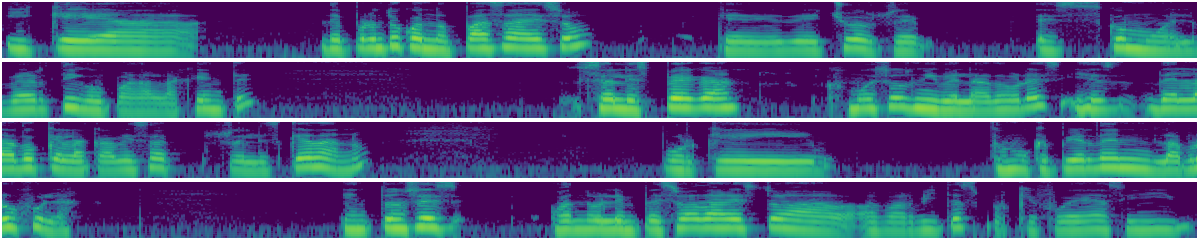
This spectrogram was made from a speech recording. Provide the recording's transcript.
y que ah, de pronto cuando pasa eso, que de hecho se es como el vértigo para la gente, se les pegan como esos niveladores y es del lado que la cabeza se les queda, ¿no? Porque como que pierden la brújula. Entonces, cuando le empezó a dar esto a, Barbitas, porque fue así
